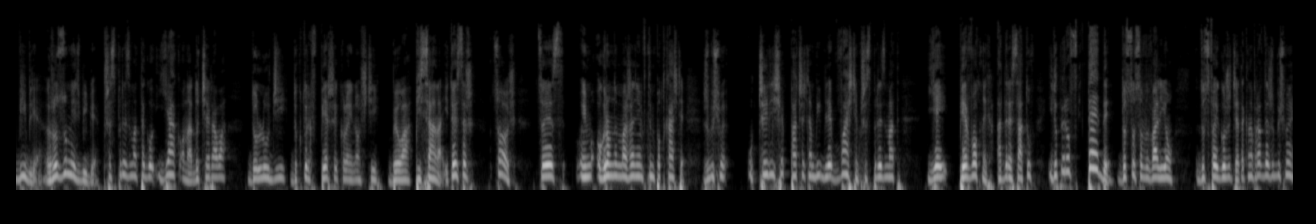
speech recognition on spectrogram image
Biblię, rozumieć Biblię przez pryzmat tego, jak ona docierała do ludzi, do których w pierwszej kolejności była pisana. I to jest też coś, co jest moim ogromnym marzeniem w tym podcaście, żebyśmy uczyli się patrzeć na Biblię właśnie przez pryzmat jej pierwotnych adresatów i dopiero wtedy dostosowywali ją do swojego życia. Tak naprawdę, żebyśmy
